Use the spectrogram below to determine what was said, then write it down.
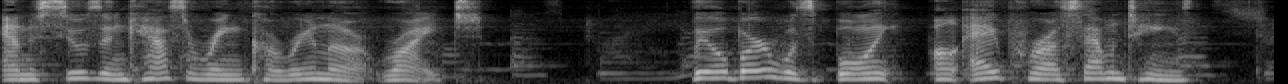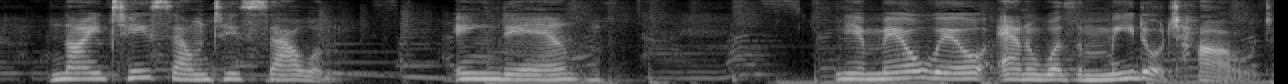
and Susan Catherine Koerner Wright. Wilbur was born on April 17, 1977, in Indiana, near Millville, and was a middle child.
